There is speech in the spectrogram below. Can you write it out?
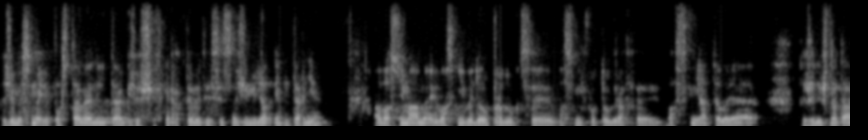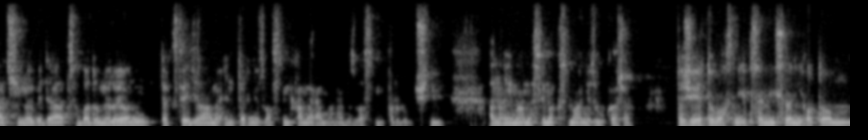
Takže my jsme i postavení tak, že všechny aktivity si snažíme dělat interně a vlastně máme i vlastní videoprodukci, vlastní fotografii, vlastní ateliér. Takže když natáčíme videa třeba do milionu, tak si je děláme interně s vlastním kameramanem, s vlastním produkčním a najímáme si maximálně zvukaře. Takže je to vlastně i přemýšlení o tom,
